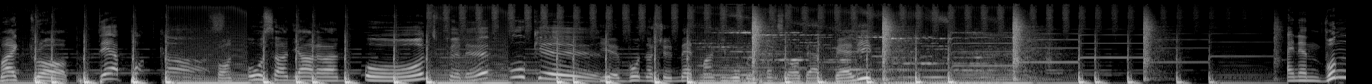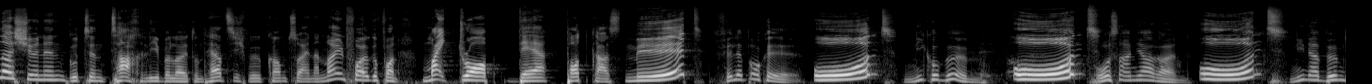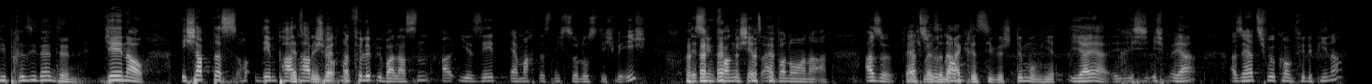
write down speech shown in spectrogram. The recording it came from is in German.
Mic Drop der Podcast von Osan Yaran und Philipp Uke. hier im wunderschönen Mad Monkey Room in Prenzlauer Berg, Berlin. Einen wunderschönen guten Tag, liebe Leute, und herzlich willkommen zu einer neuen Folge von Mic Drop, der Podcast mit Philipp Ockel, und Nico Böhm, und Osan Yaran, und Nina Böhm, die Präsidentin. genau. Ich habe das, den Part habe ich heute mal Philipp überlassen. Aber ihr seht, er macht es nicht so lustig wie ich. Deswegen fange ich jetzt einfach nochmal an. Also, Gleich herzlich mal so eine aggressive Stimmung hier. Ja, ja, ich, ich, ja. Also herzlich willkommen, Philippina.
